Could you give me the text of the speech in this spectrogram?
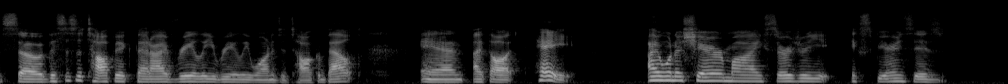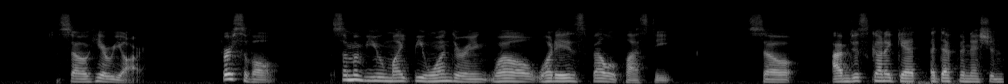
So this is a topic that I've really, really wanted to talk about. And I thought, hey, I want to share my surgery experiences. So here we are. First of all, some of you might be wondering, well, what is phalloplasty? So I'm just gonna get a definition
